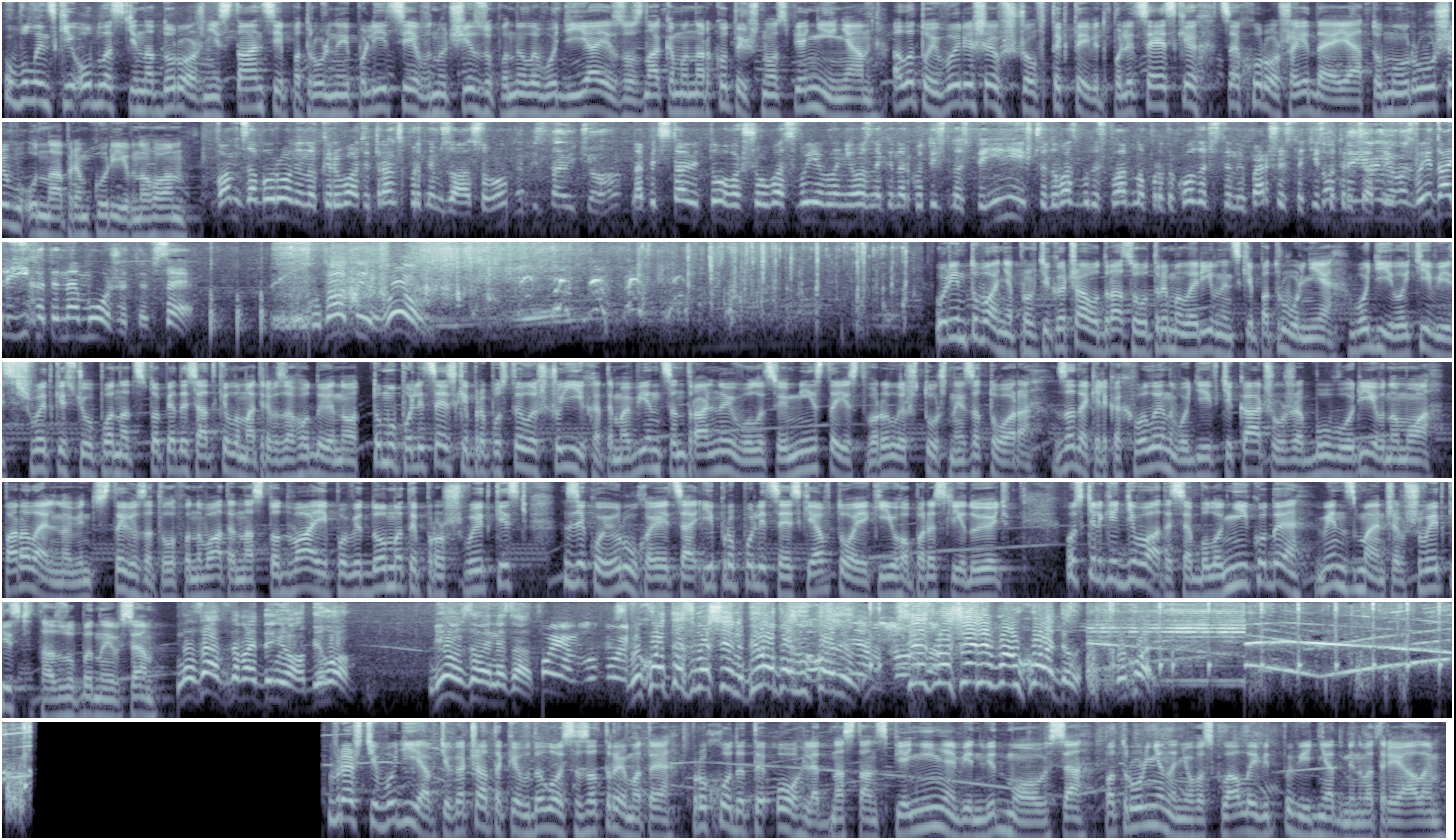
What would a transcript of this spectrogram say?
У Волинській області на дорожній станції патрульної поліції вночі зупинили водія із ознаками наркотичного сп'яніння. Але той вирішив, що втекти від поліцейських це хороша ідея, тому рушив у напрямку рівного. Вам заборонено керувати транспортним засобом На підставі чого? на підставі того, що у вас виявлені ознаки наркотичного сп'яніння і що до вас буде складено протокол за частиною першої статті Тобто 130. його- Ви далі їхати не можете. Все. Куди ти? Гоу! Орієнтування про втікача одразу отримали рівненські патрульні. Водій летів із швидкістю понад 150 км за годину. Тому поліцейські припустили, що їхатиме він центральною вулицею міста і створили штучний затор. За декілька хвилин водій втікач уже був у рівному. Паралельно він встиг зателефонувати на 102 і повідомити про швидкість, з якою рухається, і про поліцейські авто, які його переслідують. Оскільки діватися було нікуди, він зменшив швидкість та зупинився. Назад здавай до нього, бігом. Бігом здавай назад. Виходьте з машини, бігом виходили. Всі з машини виходили. Виходь. Врешті водія втікача таки вдалося затримати. Проходити огляд на стан сп'яніння він відмовився. Патрульні на нього склали відповідні адмінматеріали.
